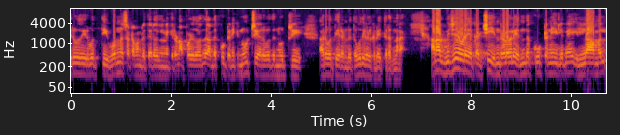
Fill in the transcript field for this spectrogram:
இருபது இருபத்தி ஒன்று சட்டமன்ற தேர்தல் நினைக்கிறோம். அப்பொழுது வந்து அந்த கூட்டணிக்கு நூற்றி அறுபது நூற்றி அறுபத்தி இரண்டு தொகுதிகள் கிடைத்திருந்தன. ஆனால் விஜயுடைய கட்சி இன்றளவில் எந்த கூட்டணியிலுமே இல்லாமல்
